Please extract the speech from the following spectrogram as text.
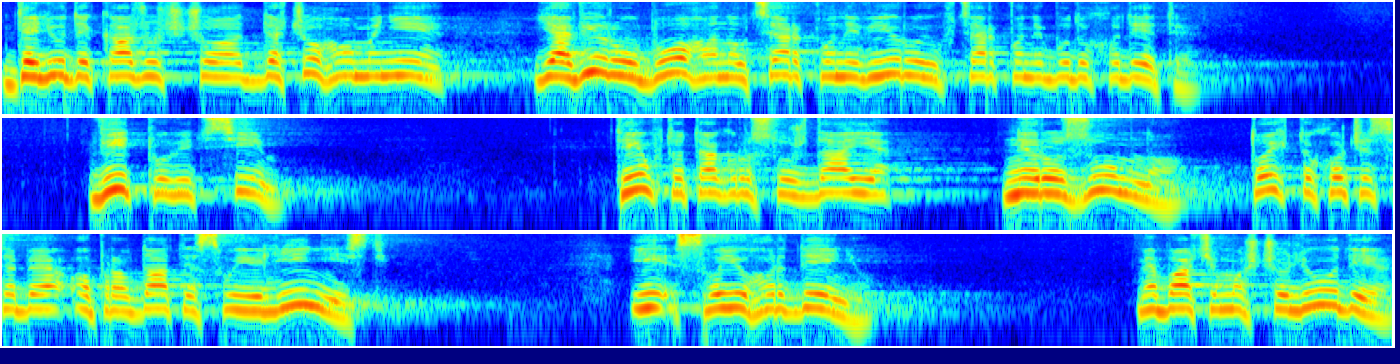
де люди кажуть, що для чого мені, я вірю в Бога, але в церкву не вірую, в церкву не буду ходити. Відповідь всім. Тим, хто так розсуждає нерозумно, той, хто хоче себе оправдати свою лінність і свою гординю. Ми бачимо, що люди,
